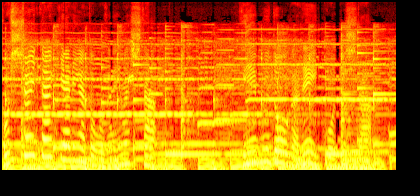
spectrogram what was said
ご視聴いただきありがとうございました。ゲーム動画でいこうでした。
